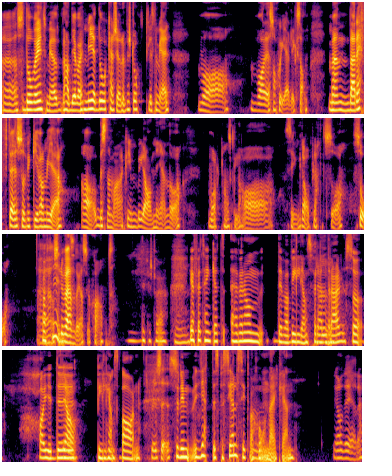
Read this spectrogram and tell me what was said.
Eh, Så då var jag inte med. Hade jag varit med då kanske jag hade förstått lite mer vad, vad det är som sker liksom. Men därefter så fick jag vara med ja, och bestämma kring begravningen och vart han skulle ha sin gravplats och så. Vad Eh, Så det fint. var ändå ganska skönt. Det förstår jag. Ja, för jag tänker att även om det var Williams föräldrar så har ju du Ja. Williams barn. Precis. Så det är en jättespeciell situation Mm. verkligen. Ja, det är det.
